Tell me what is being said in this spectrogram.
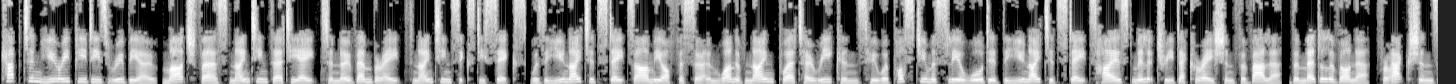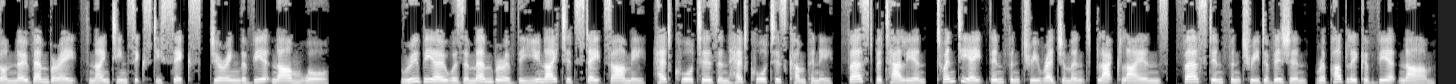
Captain Euripides Rubio March 1, 1938 to November 8, 1966 was a United States Army officer and one of nine Puerto Ricans who were posthumously awarded the United States' highest military decoration for valor, the Medal of Honor, for actions on November 8, 1966, during the Vietnam War. Rubio was a member of the United States Army, Headquarters and Headquarters Company, 1st Battalion, 28th Infantry Regiment Black Lions, 1st Infantry Division, Republic of Vietnam.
